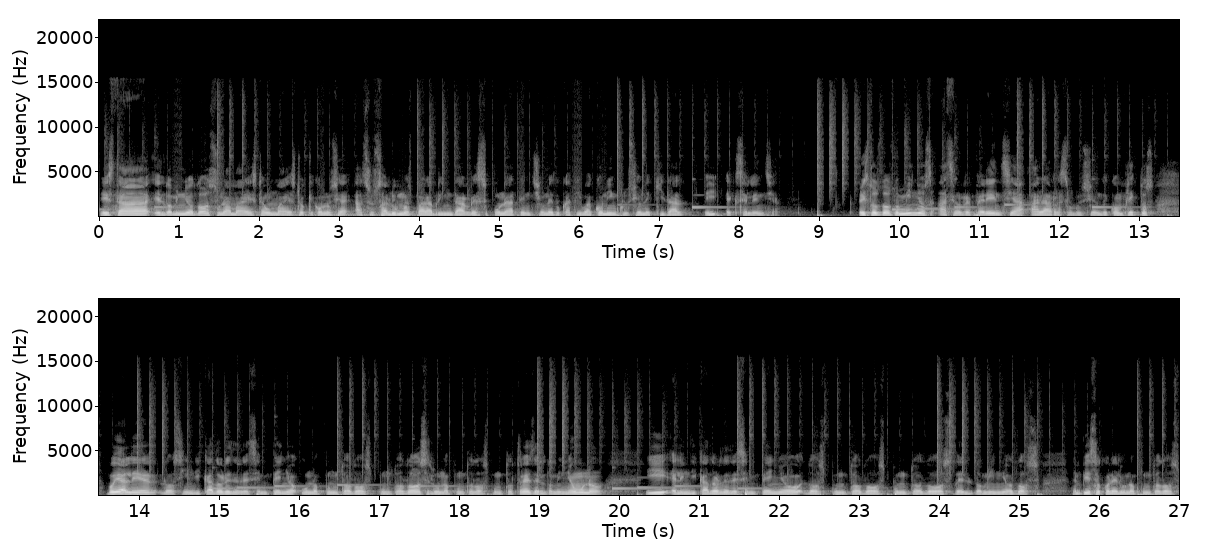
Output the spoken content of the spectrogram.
Está el dominio 2, una maestra, un maestro que conoce a sus alumnos para brindarles una atención educativa con inclusión, equidad y excelencia. Estos dos dominios hacen referencia a la resolución de conflictos. Voy a leer los indicadores de desempeño 1.2.2, el 1.2.3 del dominio 1 y el indicador de desempeño 2.2.2 del dominio 2. Empiezo con el 1.2.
